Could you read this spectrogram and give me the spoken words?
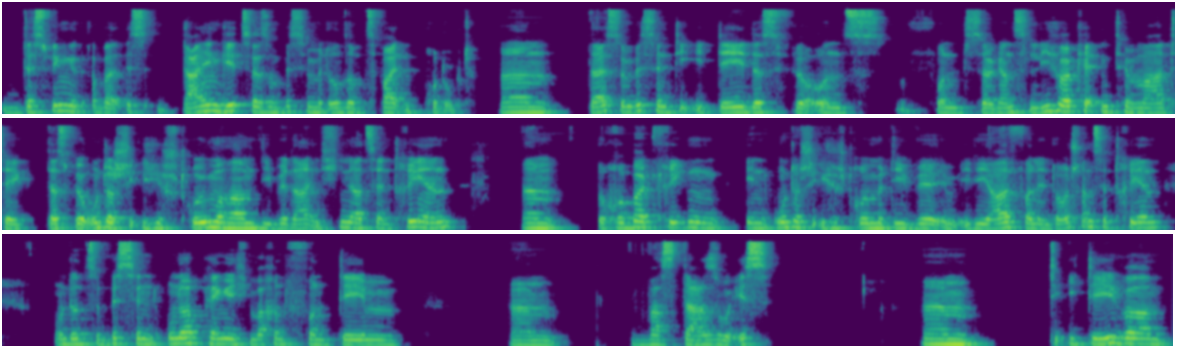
deswegen, aber ist, dahin geht es ja so ein bisschen mit unserem zweiten Produkt. Ähm, da ist so ein bisschen die Idee, dass wir uns von dieser ganzen Lieferketten-Thematik, dass wir unterschiedliche Ströme haben, die wir da in China zentrieren, ähm, rüberkriegen in unterschiedliche Ströme, die wir im Idealfall in Deutschland zentrieren und uns ein bisschen unabhängig machen von dem, ähm, was da so ist. Ähm, die Idee war,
